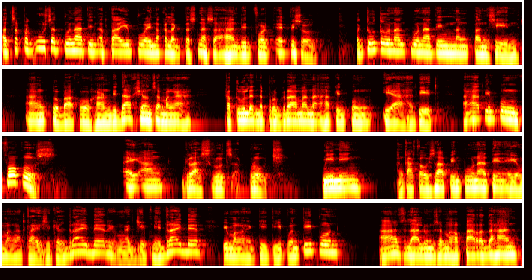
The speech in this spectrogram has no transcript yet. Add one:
At sa pag-usad po natin at tayo po ay nakalagtas na sa 104th episode, pagtutunan po natin ng pansin ang tobacco harm reduction sa mga katulad na programa na akin pong iahatid. Ang ating pong focus ay ang grassroots approach. Meaning, ang kakausapin po natin ay yung mga tricycle driver, yung mga jeepney driver, yung mga nagtitipon-tipon, ah, lalo na sa mga paradahan,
